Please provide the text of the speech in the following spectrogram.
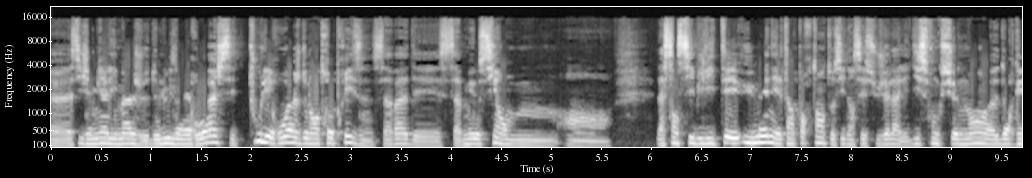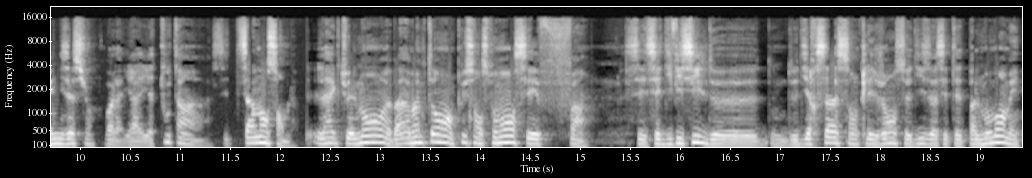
euh, si j'aime bien l'image de l'huile dans les rouages, c'est tous les rouages de l'entreprise. Ça va des, ça met aussi en, en la sensibilité humaine est importante aussi dans ces sujets-là, les dysfonctionnements euh, d'organisation. Voilà, il y a, y a, tout un, c'est un ensemble. Là actuellement, bah, en même temps, en plus en ce moment, c'est, enfin, c'est difficile de, de, dire ça sans que les gens se disent ah, c'est peut-être pas le moment, mais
